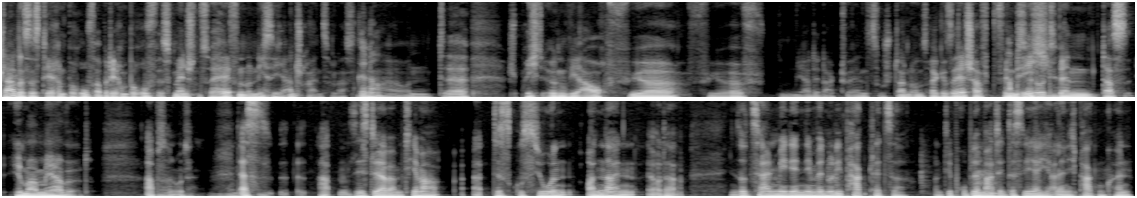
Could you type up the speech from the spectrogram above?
klar, das ist deren Beruf, aber deren Beruf ist, Menschen zu helfen und nicht sich anschreien zu lassen. Genau. Äh, und äh, spricht irgendwie auch für, für ja, den aktuellen Zustand unserer Gesellschaft, finde ich, wenn das immer mehr wird. Absolut. Ähm, das äh, siehst du ja beim Thema Diskussion online oder in sozialen Medien. Nehmen wir nur die Parkplätze und die Problematik, mhm. dass wir ja hier alle nicht parken können.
